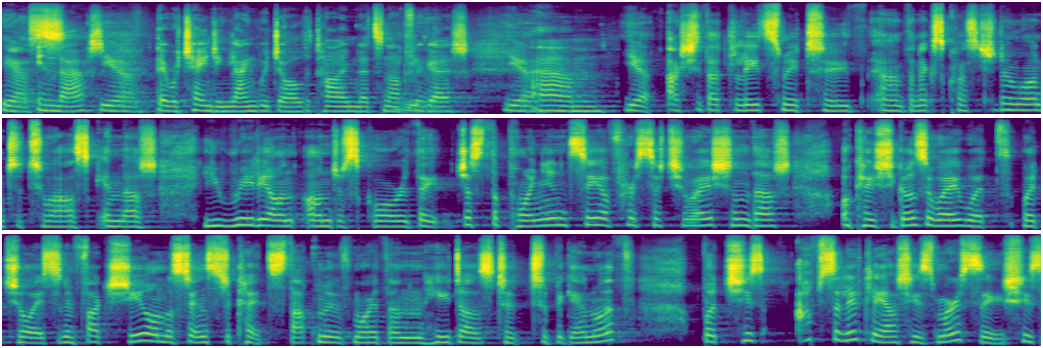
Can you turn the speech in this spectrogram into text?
Yes. in that. Yeah. they were changing language all the time. Let's not forget. Yeah. Um, yeah, actually, that leads me to uh, the next question I wanted to ask. In that, you really un- underscore the just the poignancy of her situation. That okay, she goes away with with Joyce, and in fact, she almost instigates that move more than he does to to begin with. But she's absolutely at his mercy. She's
